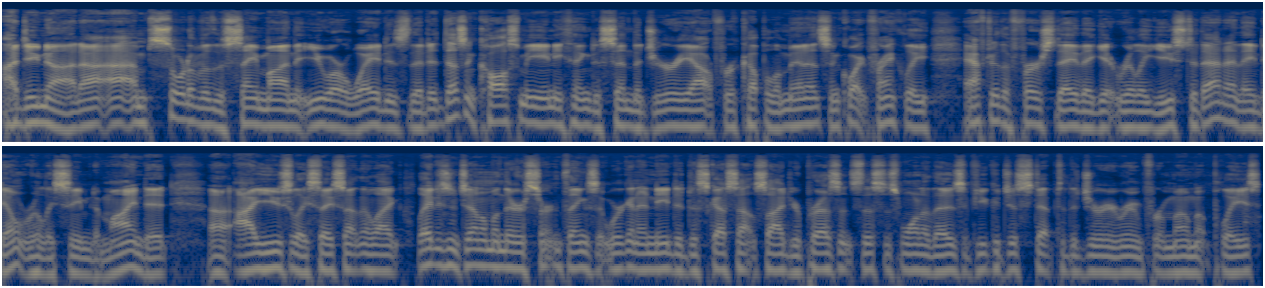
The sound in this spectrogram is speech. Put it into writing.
I do not. I, am sort of of the same mind that you are, Wade, is that it doesn't cost me anything to send the jury out for a couple of minutes. And quite frankly, after the first day, they get really used to that and they don't really seem to mind it. Uh, I usually say something like, Ladies and gentlemen, there are certain things that we're going to need to discuss outside your presence. This is one of those. If you could just step to the jury room for a moment, please.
